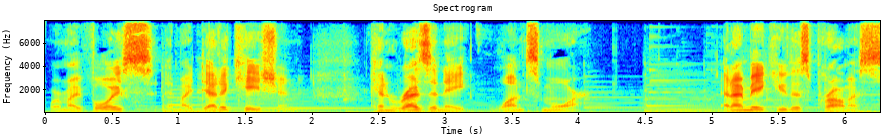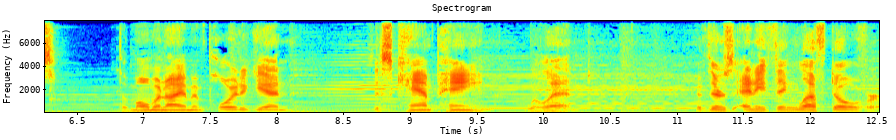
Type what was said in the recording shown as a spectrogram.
where my voice and my dedication can resonate once more. And I make you this promise the moment I am employed again, this campaign will end. If there's anything left over,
